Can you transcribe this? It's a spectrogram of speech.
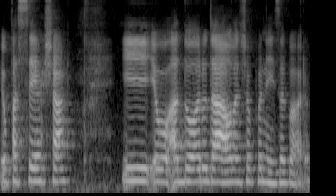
eu passei a achar e eu adoro dar aula de japonês agora.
